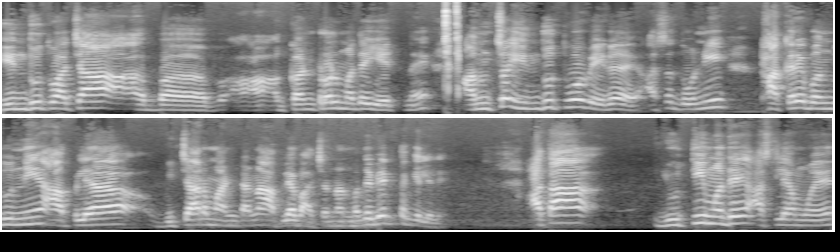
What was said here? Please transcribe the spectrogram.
हिंदुत्वाच्या कंट्रोलमध्ये येत नाही. आमचं हिंदुत्व वेगळं आहे. असं दोन्ही ठाकरे बंधूंनी आपल्या विचार मांडताना आपल्या भाषणांमध्ये व्यक्त केलेले आहे. आता युतीमध्ये असल्यामुळे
